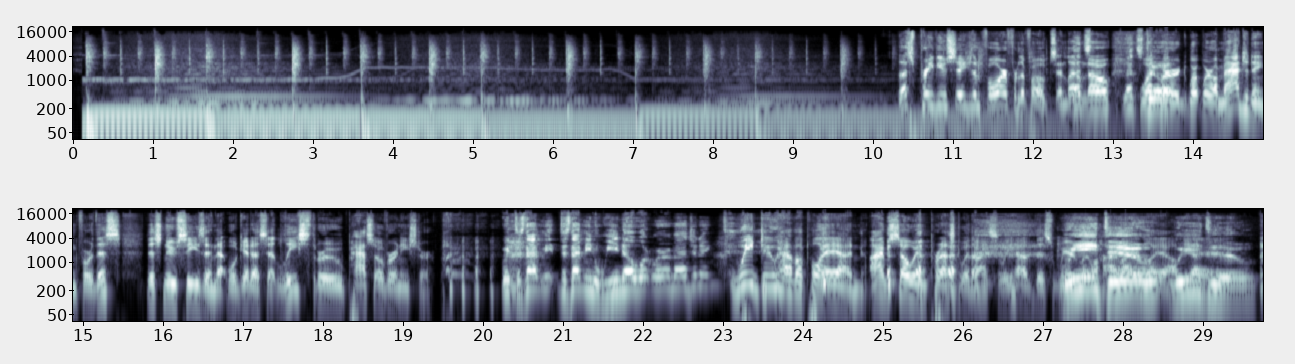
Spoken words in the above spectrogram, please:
Let's preview season four for the folks and let let's, them know let's what we're what we're imagining for this this new season that will get us at least through Passover and Easter. Wait, does that mean does that mean we know what we're imagining? We do have a plan. I'm so impressed with us. We have this weird we little do. layout. We Yay. do.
